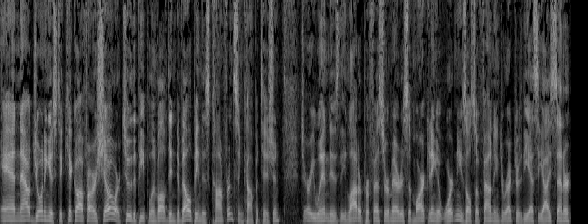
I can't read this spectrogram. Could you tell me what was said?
And now joining us to kick off our show are two of the people involved in developing this conference and competition. Jerry Wind is the Lauder Professor Emeritus of Marketing at Wharton. He's also founding director of the SEI Center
